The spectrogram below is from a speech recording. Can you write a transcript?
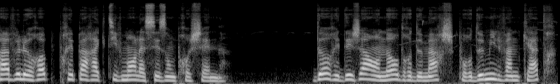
Travel Europe prépare activement la saison prochaine. D'or est déjà en ordre de marche pour 2024,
